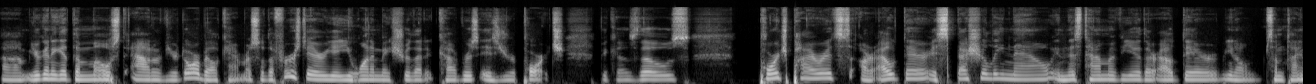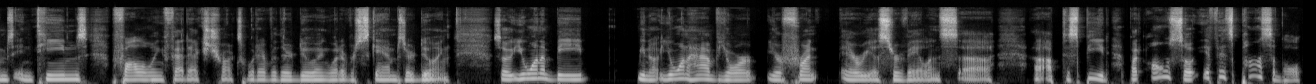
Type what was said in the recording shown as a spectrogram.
um, you're going to get the most out of your doorbell camera. So the first area you want to make sure that it covers is your porch, because those porch pirates are out there, especially now in this time of year. They're out there, you know, sometimes in teams following FedEx trucks, whatever they're doing, whatever scams they're doing. So you want to be, you know, you want to have your your front area surveillance uh, uh, up to speed, but also, if it's possible,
